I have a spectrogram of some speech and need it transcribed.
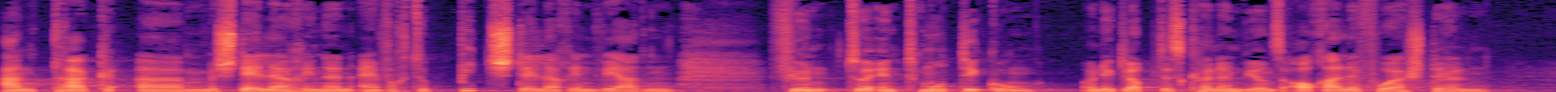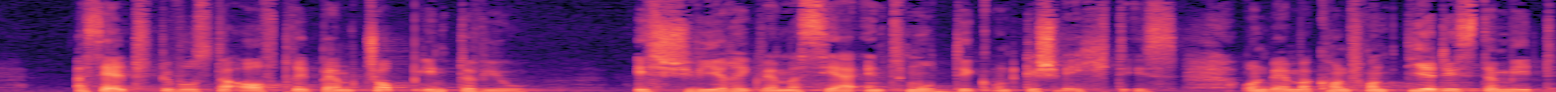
Antragstellerinnen einfach zur Bittstellerin werden, führen zur Entmutigung. Und ich glaube, das können wir uns auch alle vorstellen. Ein selbstbewusster Auftritt beim Jobinterview ist schwierig, wenn man sehr entmutigt und geschwächt ist. Und wenn man konfrontiert ist damit,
